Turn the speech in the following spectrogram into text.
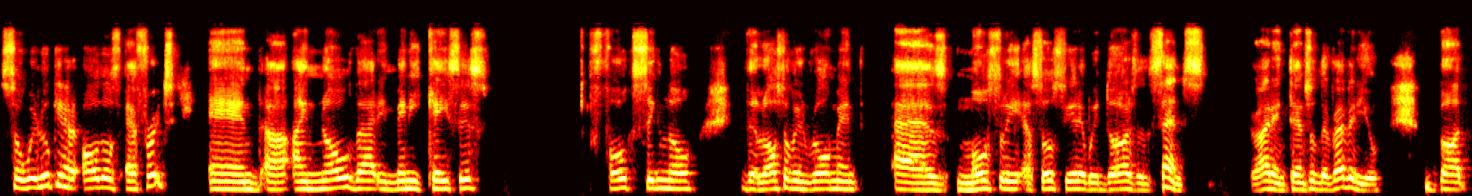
So we're looking at all those efforts, and uh, I know that in many cases, folks signal the loss of enrollment as mostly associated with dollars and cents, right, in terms of the revenue. But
